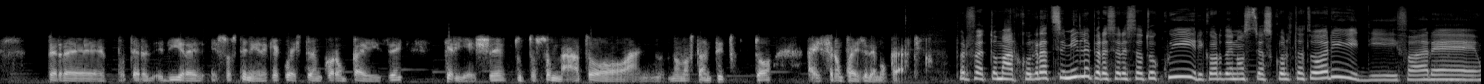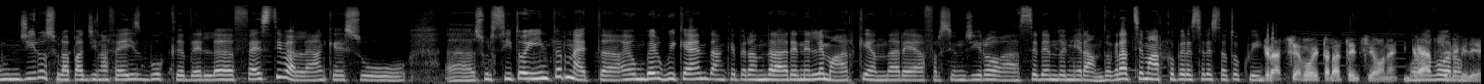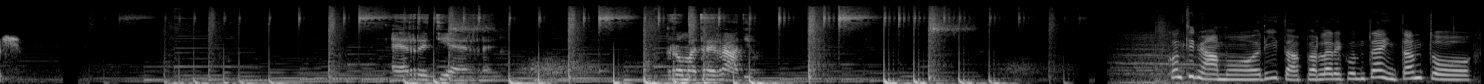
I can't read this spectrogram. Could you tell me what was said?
per eh, poter dire e sostenere che questo è ancora un paese che riesce tutto sommato, a, nonostante tutto, a essere un paese democratico. Perfetto Marco, grazie mille per essere stato qui. Ricordo ai nostri ascoltatori di fare un giro sulla pagina Facebook del festival, anche su, uh, sul sito internet. È un bel weekend anche per andare nelle Marche e andare a farsi un giro a Sedendo e Mirando. Grazie Marco per essere stato qui. Grazie a voi per l'attenzione. Buon grazie, lavoro. arrivederci. RTR Roma 3 Radio. Continuiamo Rita a parlare con te, intanto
